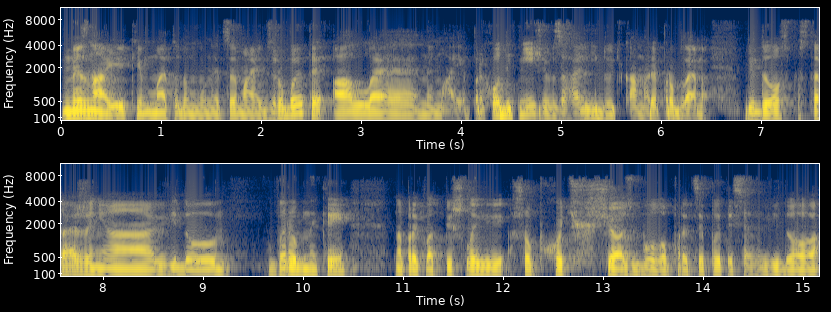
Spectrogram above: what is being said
Не знаю, яким методом вони це мають зробити, але немає. Приходить ніч, і взагалі йдуть камери проблеми. Відеоспостереження, відеовиробники, наприклад, пішли, щоб хоч щось було прицепитися в відео.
